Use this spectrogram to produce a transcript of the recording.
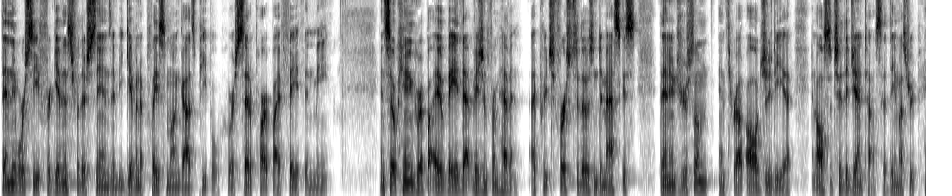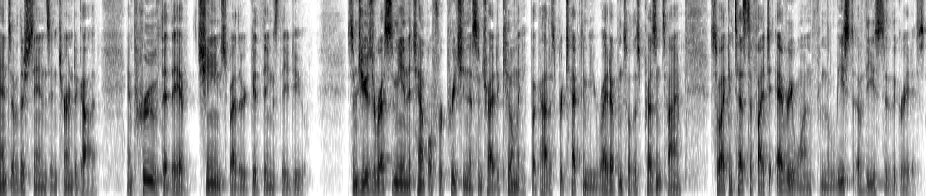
Then they will receive forgiveness for their sins and be given a place among God's people who are set apart by faith in me. And so, King Agrippa, I obeyed that vision from heaven. I preached first to those in Damascus, then in Jerusalem, and throughout all Judea, and also to the Gentiles, that they must repent of their sins and turn to God, and prove that they have changed by their good things they do. Some Jews arrested me in the temple for preaching this and tried to kill me, but God has protected me right up until this present time, so I can testify to everyone from the least of these to the greatest.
